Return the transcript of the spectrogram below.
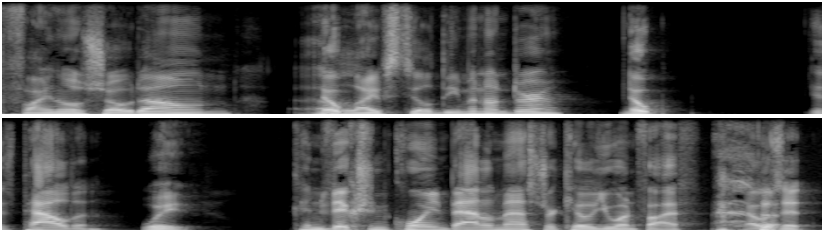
final showdown uh, Nope. lifesteal demon hunter Nope. It was Paladin. wait Conviction Coin Battlemaster kill you on five. That was it.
